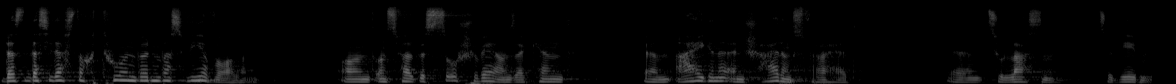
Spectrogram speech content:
dass, dass sie das doch tun würden, was wir wollen. Und uns fällt es so schwer, unser Kind ähm, eigene Entscheidungsfreiheit äh, zu lassen, zu geben.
